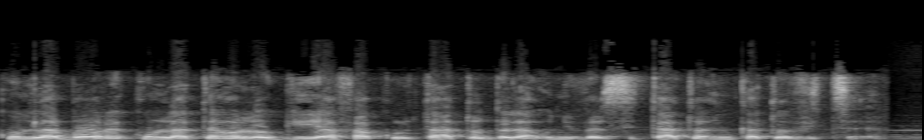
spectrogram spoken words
kunlabore kun la teologia fakultato de la Universitato en Katowice.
